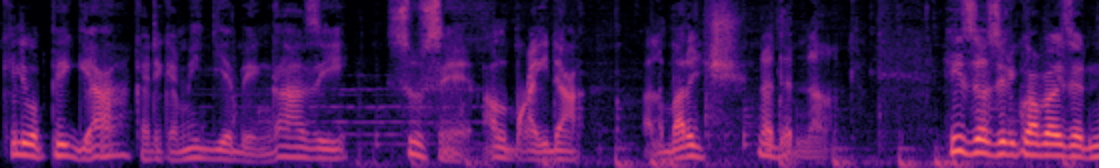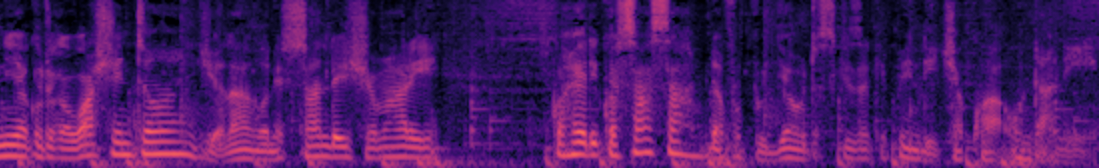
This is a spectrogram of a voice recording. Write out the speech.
kilipopiga katika miji ya Bengazi, Suse, Albaida, Albarij na Derna. Hizo zilikuwa habari za dunia kutoka Washington. Jina langu ni Sunday Shomari. Kwa heri kwa sasa. Muda mfupi ujao utasikiliza kipindi cha Kwa Undani.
